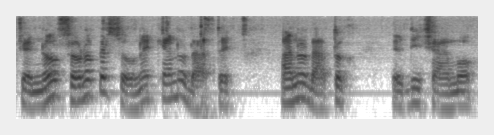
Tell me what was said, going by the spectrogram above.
Cioè non sono persone che hanno, date, hanno dato, eh, diciamo,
